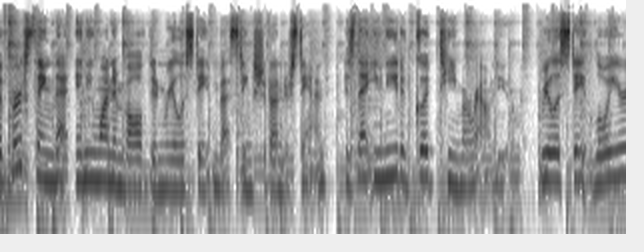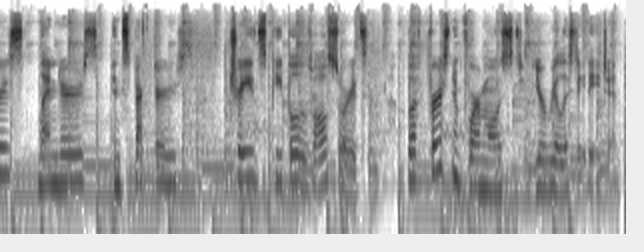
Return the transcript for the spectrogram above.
The first thing that anyone involved in real estate investing should understand is that you need a good team around you. Real estate lawyers, lenders, inspectors, tradespeople of all sorts, but first and foremost, your real estate agent.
